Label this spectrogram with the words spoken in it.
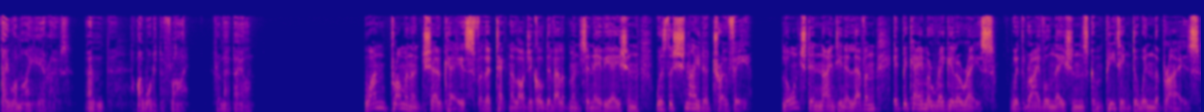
they were my heroes, and I wanted to fly from that day on. One prominent showcase for the technological developments in aviation was the Schneider Trophy. Launched in 1911, it became a regular race, with rival nations competing to win the prize.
